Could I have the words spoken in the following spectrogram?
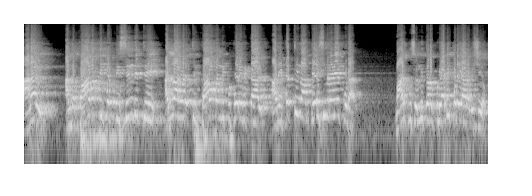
ஆனால் அந்த பாவத்தை பற்றி சிந்தித்து அல்லாஹிடத்தில் பாவ மன்னிப்பு கோரிவிட்டால் அதை பற்றி நாம் பேசிவிடவே கூடாது. மார்க்கு சொல்லித் தரக்கூடிய அடிப்படையான விஷயம்.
